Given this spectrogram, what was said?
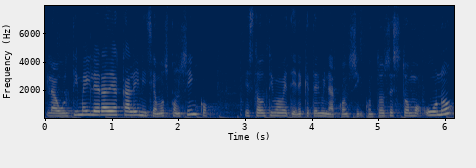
la última hilera de acá la iniciamos con 5 esta última me tiene que terminar con 5 entonces tomo 1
